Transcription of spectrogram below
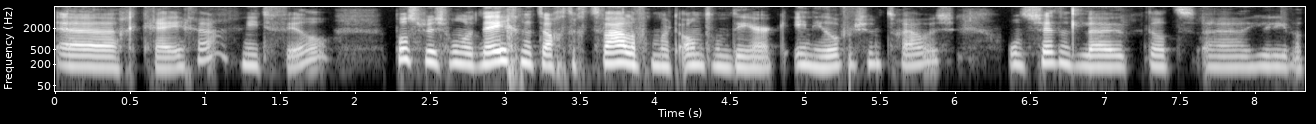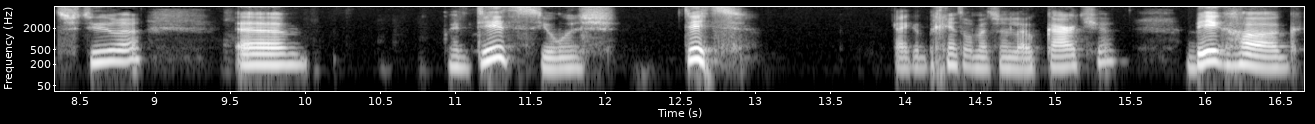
uh, gekregen, niet veel. Postbus 189 1200 Anton Dirk in Hilversum trouwens. Ontzettend leuk dat jullie wat sturen. Um, maar dit, jongens. Dit. Kijk, het begint al met zo'n leuk kaartje. Big hug.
